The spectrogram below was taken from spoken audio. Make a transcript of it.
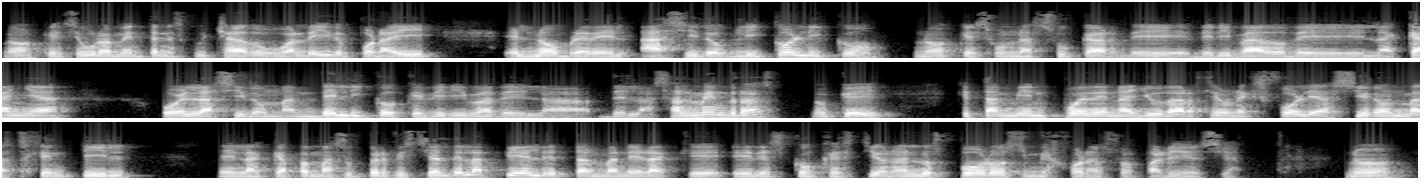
¿no? que seguramente han escuchado o han leído por ahí el nombre del ácido glicólico, ¿no? que es un azúcar derivado de la caña, o el ácido mandélico que deriva de, la, de las almendras, ¿okay? que también pueden ayudar a hacer una exfoliación más gentil en la capa más superficial de la piel, de tal manera que eh, descongestionan los poros y mejoran su apariencia, ¿no?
